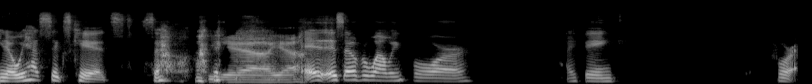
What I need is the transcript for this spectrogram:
you know, we had six kids, so yeah. Yeah. it, it's overwhelming for, I think, for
